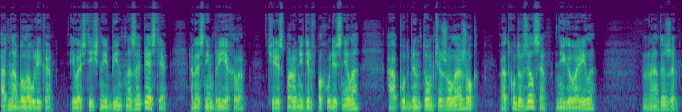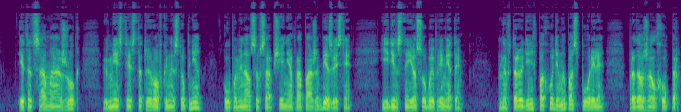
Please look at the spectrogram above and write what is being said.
Одна была улика — эластичный бинт на запястье. Она с ним приехала. Через пару недель в походе сняла, а под бинтом тяжелый ожог. Откуда взялся, не говорила. Надо же, этот самый ожог вместе с татуировкой на ступне упоминался в сообщении о пропаже без вести, единственной ее особой приметы. На второй день в походе мы поспорили, продолжал Хоппер.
